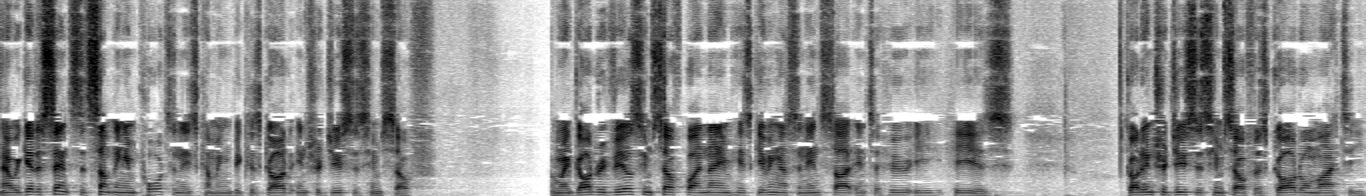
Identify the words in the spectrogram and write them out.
Now we get a sense that something important is coming because God introduces himself. And when God reveals himself by name, he's giving us an insight into who he, he is. God introduces himself as God Almighty.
